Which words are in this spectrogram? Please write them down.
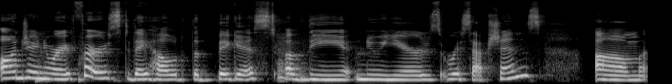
on January 1st, they held the biggest of the New Year's receptions. Um,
